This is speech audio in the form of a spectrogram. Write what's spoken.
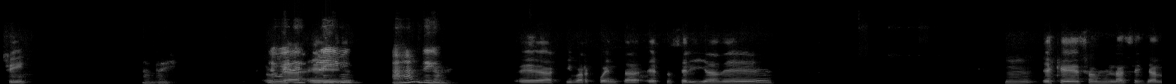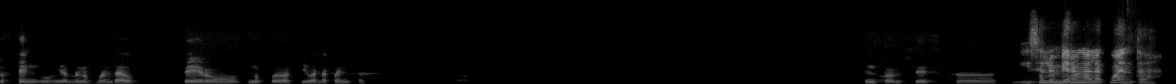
Sí. Ok. Le voy a sea, ahí eh, Ajá, dígame. eh, activar cuenta. Esto sería de... Mm, Es que esos enlaces ya los tengo, ya me los mandado, pero no puedo activar la cuenta. Entonces, ah, Y se lo enviaron a la cuenta.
